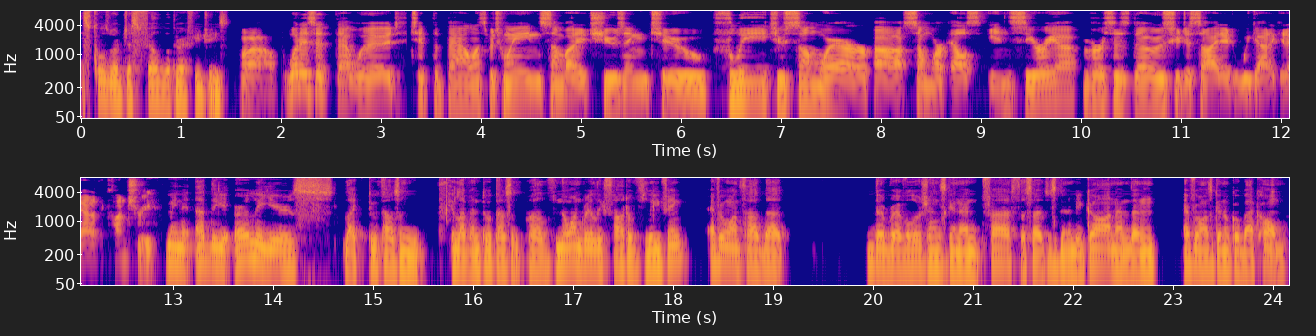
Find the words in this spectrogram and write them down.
schools were just filled with refugees. Wow. What is it that would tip the balance between somebody choosing to flee to somewhere uh, somewhere else in Syria versus those who decided we got to get out of the country? I mean, at the early years, like 2011, 2012, no one really thought of leaving. Everyone thought that the revolution is going to end fast, the Assad is going to be gone, and then everyone's going to go back home.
